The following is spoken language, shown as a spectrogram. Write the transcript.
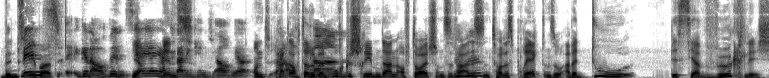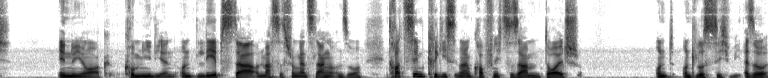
Vince, Vince Ebert. Äh, genau, Vince. Ja, ja, ja, Vince. klar, den kenne ich auch. Ja. Und genau. hat auch darüber ein Buch ähm. geschrieben dann auf Deutsch und es war mhm. alles ein tolles Projekt und so. Aber du bist ja wirklich in New York Comedian und lebst da und machst das schon ganz lange und so. Trotzdem kriege ich es in meinem Kopf nicht zusammen, Deutsch und, und lustig. Also,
